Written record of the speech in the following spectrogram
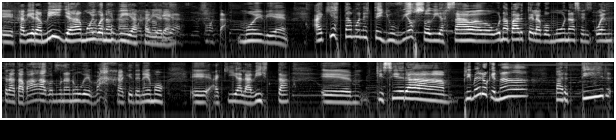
eh, Javiera Milla. Muy buenos días, Javiera. ¿Cómo está? Muy bien. Aquí estamos en este lluvioso día sábado. Una parte de la comuna se encuentra tapada con una nube baja que tenemos eh, aquí a la vista. Eh, quisiera, primero que nada, partir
